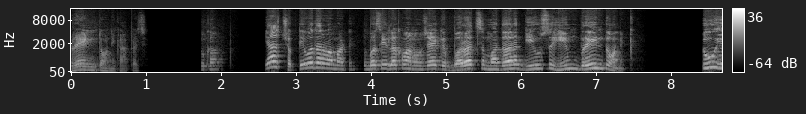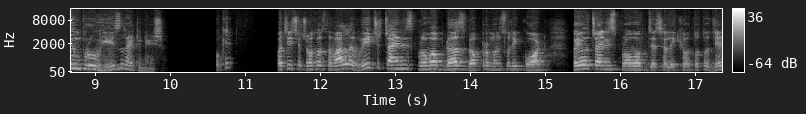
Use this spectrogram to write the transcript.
બ્રેન ટોનિક આપે છે. શું કામ? યાદ શક્તિ વધારવા માટે? તો બસ એ લખવાનું છે કે Bharat mother gives him brain tonic to improve his retention okay પછી છે ચોથો સવાલ which Chinese proverb does doctor Mansuri quote કયો ચાઇનીઝ પ્રોવર્બ જે છે લખ્યો હતો? તો જે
